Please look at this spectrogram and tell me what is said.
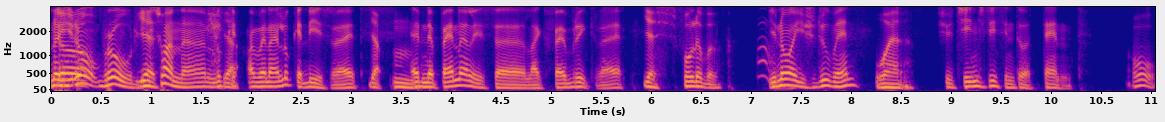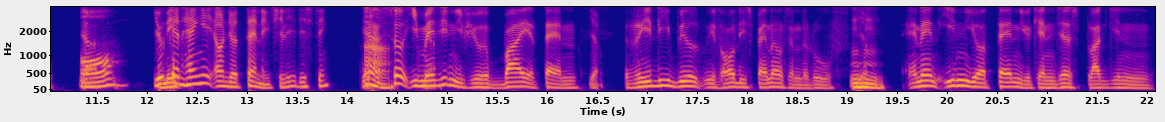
No, So- you know, bro. This Yes. one, uh, look Yeah. at, when I look at this, right? Yep. Mm. And the panel is uh, like fabric, right? Yes, foldable. You know what you should do, man? What? You should change this into a tent. Oh, yeah. Or you make- can hang it on your tent. Actually, this thing. Yeah. Ah. So imagine if you buy a tent, Yep. ready built with all these panels on the roof, Mhm. And then in your tent you can just plug in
